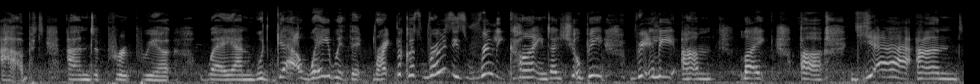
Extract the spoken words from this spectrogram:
apt and appropriate way and would get away with it, right? Because Rosie's really kind and she'll be really, um, like, uh, yeah, and,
